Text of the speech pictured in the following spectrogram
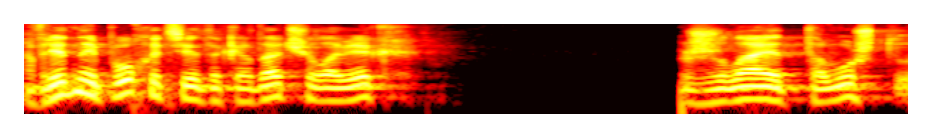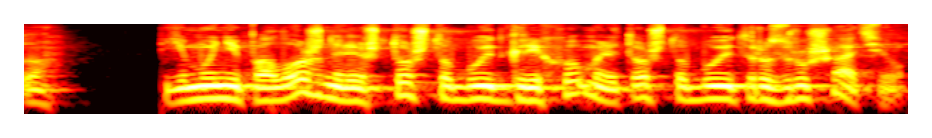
Вредные похоти – это когда человек желает того, что ему не положено, или то, что будет грехом, или то, что будет разрушать его.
